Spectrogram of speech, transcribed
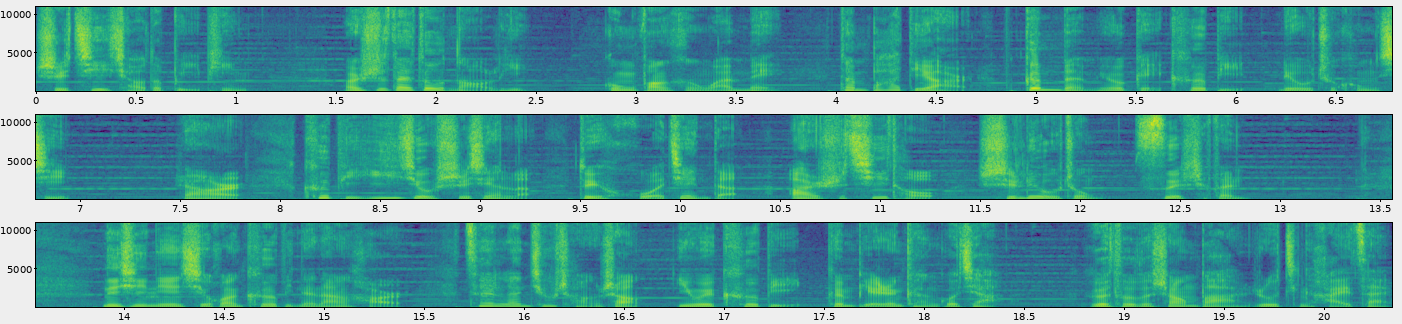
是技巧的比拼，而是在斗脑力。攻防很完美，但巴蒂尔根本没有给科比留出空隙。然而，科比依旧实现了对火箭的二十七投十六中四十分。那些年喜欢科比的男孩，在篮球场上因为科比跟别人干过架，额头的伤疤如今还在。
